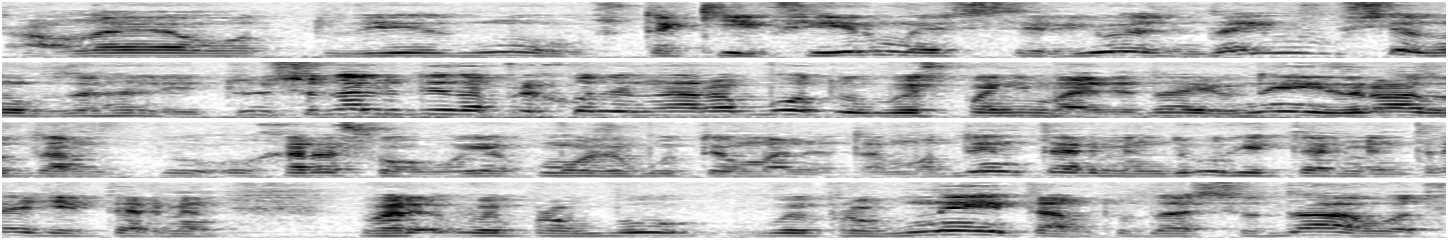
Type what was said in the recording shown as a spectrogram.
Але от ну, такі фірми серйозні, да і взагалі, ну взагалі. Тут сюди людина приходить на роботу, ви ж розумієте, да, і в неї зразу там хорошо, як може бути у мене там один термін, другий термін, третій термін, випробу- випробний, там туди-сюди. От.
